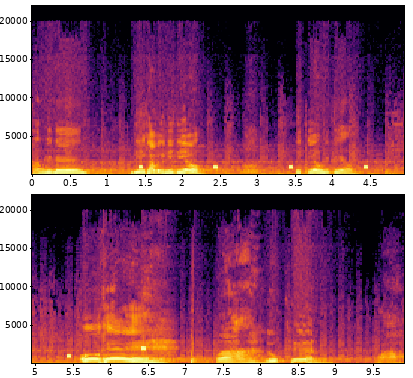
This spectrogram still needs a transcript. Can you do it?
ค้างไว้นิดนึงดีครับอีกนิดเดียว นิดเดียวนิดเดียว โอเคว้าลุกขึ้น ว้าว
